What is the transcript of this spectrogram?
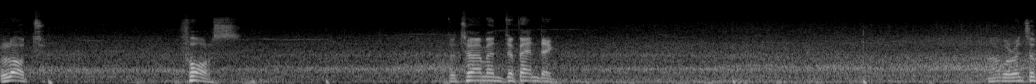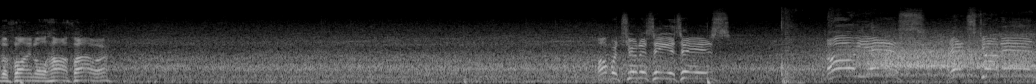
Lod. Force. Determined defending. Now we're into the final half hour. Opportunity it is. Oh, yes! It's gone in!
